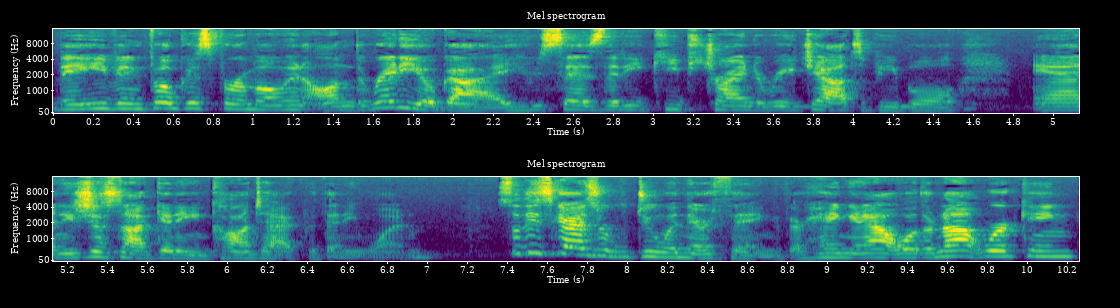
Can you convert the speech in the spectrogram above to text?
They even focus for a moment on the radio guy who says that he keeps trying to reach out to people and he's just not getting in contact with anyone. So these guys are doing their thing. They're hanging out while they're not working.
